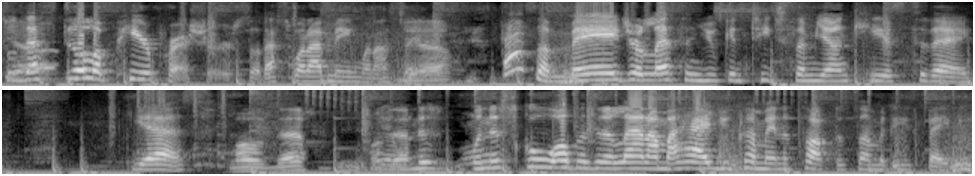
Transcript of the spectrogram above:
So Yeah. that's still a peer pressure. So that's what I mean when I say Yeah. that's a major lesson you can teach some young kids today. Yes. Most definitely. Most Yeah, when, definitely. this, when this school opens in Atlanta, I'm gonna have you come in and talk to some of these babies.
